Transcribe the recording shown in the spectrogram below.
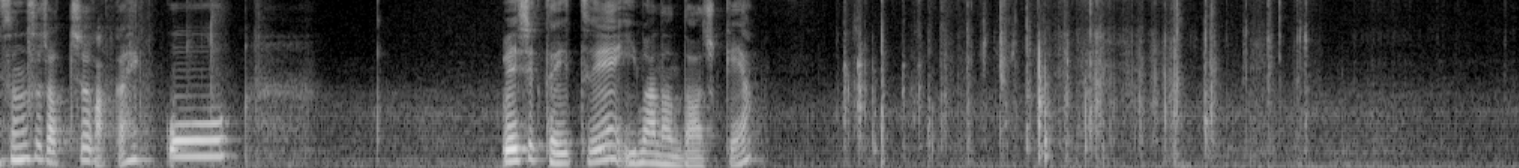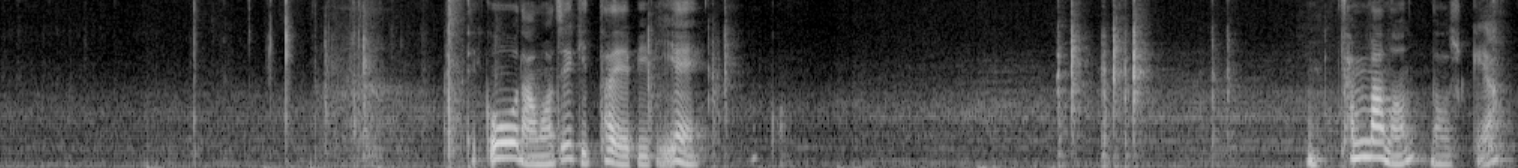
순수 저축 아까 했고 외식 데이트에 2만원 넣어줄게요. 그리고 나머지 기타 예비비에 3만원 넣어줄게요.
